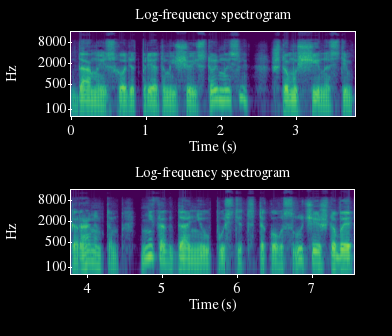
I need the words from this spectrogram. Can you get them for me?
дамы исходят при этом еще из той мысли, что мужчина с темпераментом никогда не упустит такого случая, чтобы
